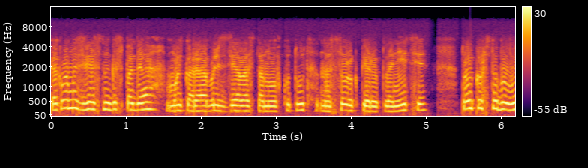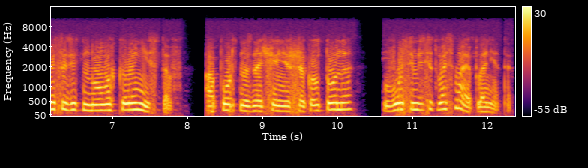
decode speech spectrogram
«Как вам известно, господа, мой корабль сделал остановку тут, на 41-й планете, только чтобы высадить новых колонистов, а порт назначения Шеклтона — 88-я планета.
